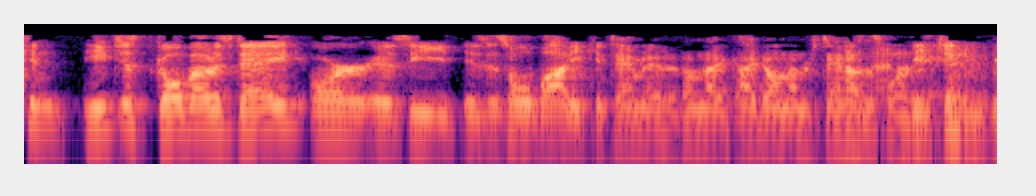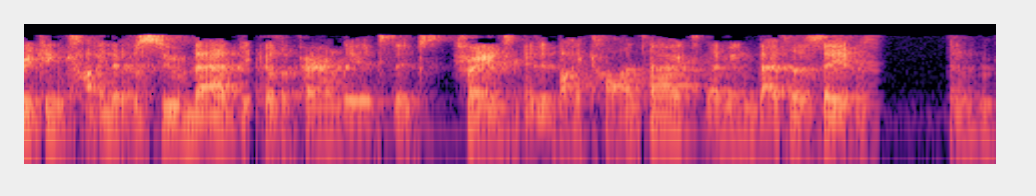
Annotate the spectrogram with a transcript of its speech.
can he just go about his day, or is he is his whole body contaminated? I'm not. I don't understand how this works. We can we can kind of assume that because apparently it's it's transmitted by contact. I mean that's as safe as and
